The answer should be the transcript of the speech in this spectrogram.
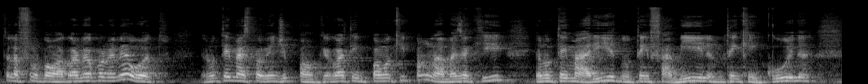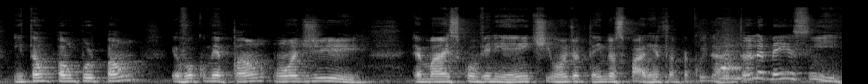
Então ela falou: bom, agora meu problema é outro. Eu não tenho mais problema de pão, porque agora tem pão aqui e pão lá, mas aqui eu não tenho marido, não tenho família, não tenho quem cuida. Então, pão por pão, eu vou comer pão onde é mais conveniente, onde eu tenho meus parentes lá para cuidar. Então, ela é bem assim,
